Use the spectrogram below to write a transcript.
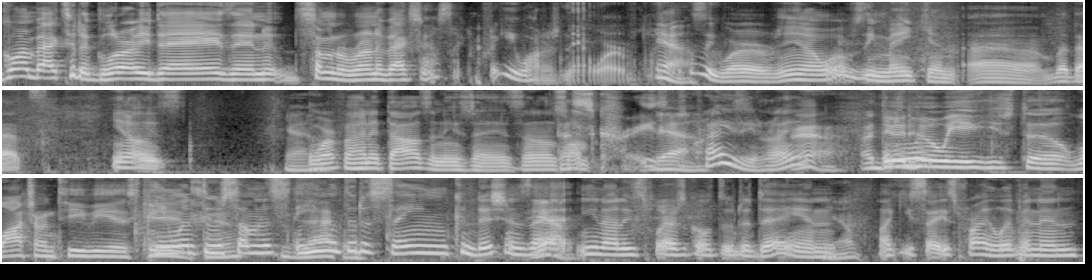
going back to the glory days and some of the running backs. I was like, Ricky Watters' net worth. Like, Yeah. what was he worth? You know, what was he making? Uh, but that's, you know, he's yeah. worth a hundred thousand these days. And so That's I'm- crazy. Yeah. It's crazy, right? Yeah, a dude went- who we used to watch on TV as kids. he went through you know? some of the he went through the same conditions that Yeah. you know these players go through today, and Yep. like you say, he's probably living in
